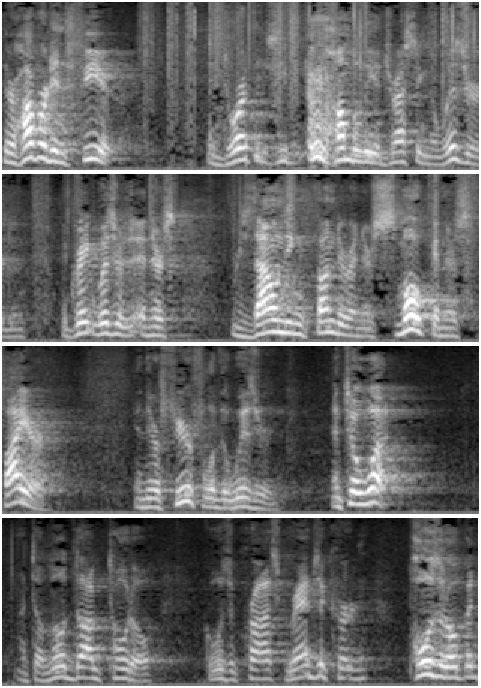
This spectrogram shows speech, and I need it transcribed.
They're hovered in fear. And Dorothy's even humbly addressing the wizard and the great wizard, and there's resounding thunder, and there's smoke, and there's fire. And they're fearful of the wizard. Until what? Until little dog Toto goes across, grabs a curtain, pulls it open,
